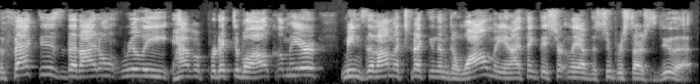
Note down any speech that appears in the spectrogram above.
The fact is that I don't really have a predictable outcome here means that I'm expecting them to wow me, and I think they certainly have the superstars to do that.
